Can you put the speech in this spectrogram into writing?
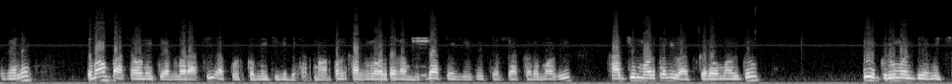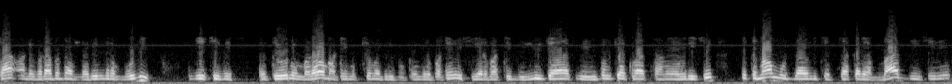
એને તમામ પાસાઓને ધ્યાનમાં રાખી આ કોર કમિટીની બેઠકમાં પણ ખાસ મહત્વના મુદ્દા પર જે ચર્ચા કરવામાં આવી. ખાસ મહત્વની વાત કરવામાં આવી તો એ ગૃહમંત્રી અમિત શાહ અને વડાપ્રધાન નરેન્દ્ર મોદી જે છે તેઓને મળવા માટે મુખ્યમંત્રી ભૂપેન્દ્ર પટેલ શિયાળમાંથી દિલ્હી જવાના છે એવી પણ ક્યાંક વાત સામે આવી રહી છે. તે તમામ મુદ્દાઓની ચર્ચા કર્યા બાદ જે છે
